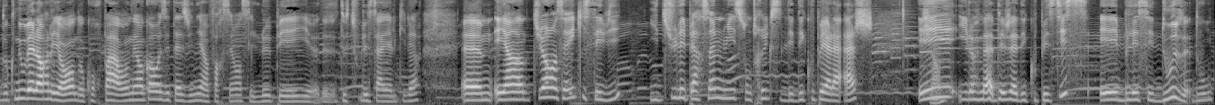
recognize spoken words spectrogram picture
donc Nouvelle-Orléans, donc on repart, on est encore aux États-Unis, hein, forcément c'est le pays euh, de, de tous les serial killers. Euh, et il y a un tueur en série qui sévit, il tue les personnes, lui son truc c'est de les découper à la hache. Et il en a déjà découpé 6 et blessé 12. Donc,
